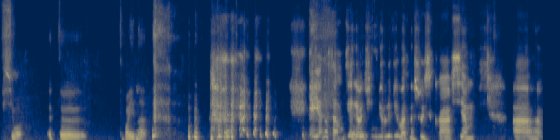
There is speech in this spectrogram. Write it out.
все. Это, это война. Не, я на самом деле очень миролюбиво отношусь ко всем, а,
